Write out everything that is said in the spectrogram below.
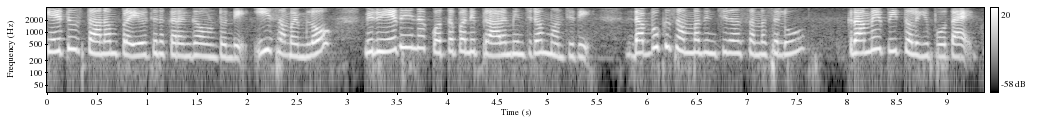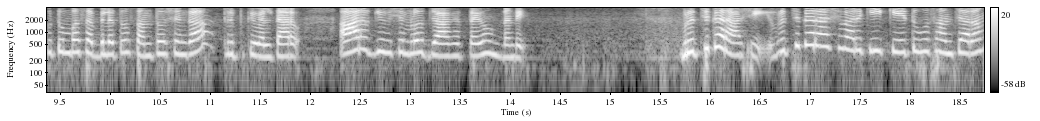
కేతు స్థానం ప్రయోజనకరంగా ఉంటుంది. ఈ సమయంలో మీరు ఏదైనా కొత్త పని ప్రారంభించడం మంచిది. డబ్బుకు సంబంధించిన సమస్యలు క్రమేపీ తొలగిపోతాయి. కుటుంబ సభ్యులతో సంతోషంగా ట్రిప్కి వెళ్తారు. ఆరోగ్య విషయంలో జాగ్రత్తగా ఉండండి. వృచ్చిక రాశి. వృచ్చిక రాశి వారికి కేతువు సంచారం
